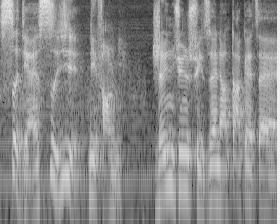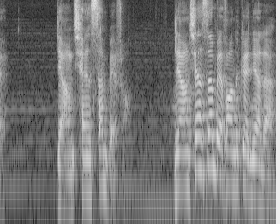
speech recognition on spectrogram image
四点四亿立方米，人均水资源量大概在两千三百方。两千三百方的概念呢，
